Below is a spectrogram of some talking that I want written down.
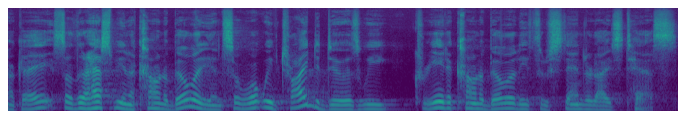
Okay? So there has to be an accountability. And so what we've tried to do is we create accountability through standardized tests.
